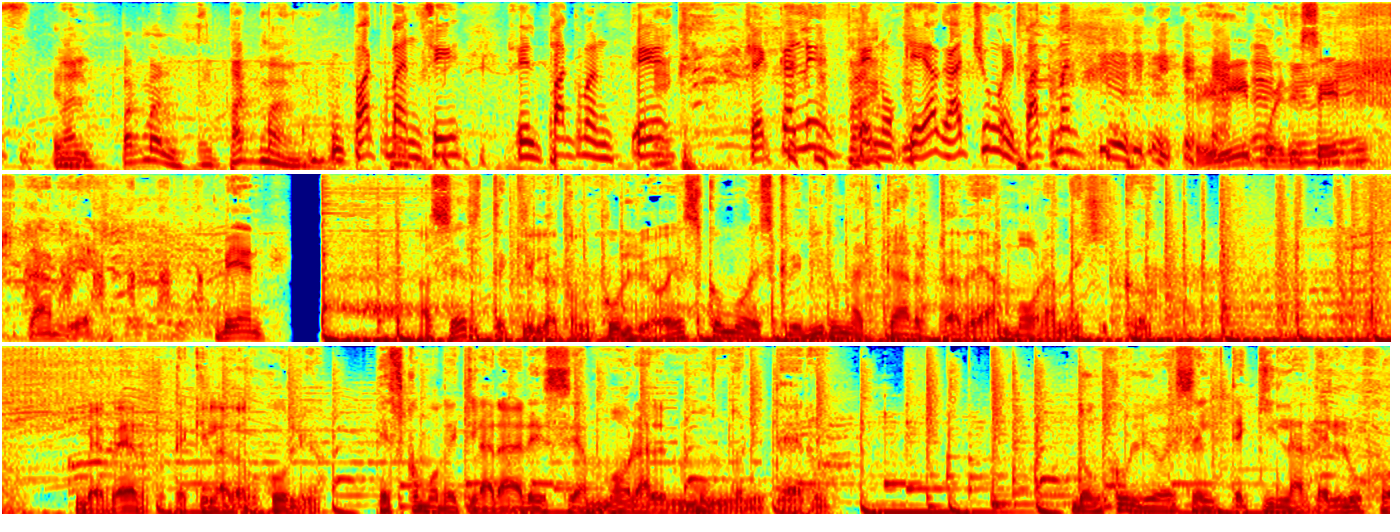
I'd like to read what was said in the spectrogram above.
es? El Pac-Man. El Pac-Man. El Pac-Man, sí. El Pac-Man. ¿eh? Chécale, te noquea gacho el Pac-Man. Sí, puede ser. También. Bien. Hacer tequila, Don Julio, es como escribir una carta de amor a México. Beber tequila, Don Julio, es como declarar ese amor al mundo entero. Don Julio es el tequila de lujo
